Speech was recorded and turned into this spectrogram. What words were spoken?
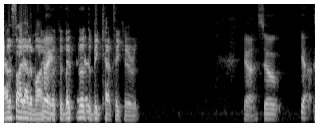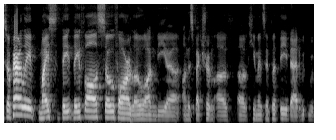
Out of sight, out of mind. Right. Let the let, let the big cat take care of it. yeah so yeah so apparently mice they they fall so far low on the uh on the spectrum of of human sympathy that we-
